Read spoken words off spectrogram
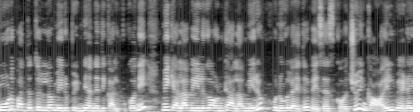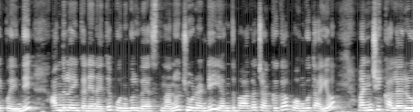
మూడు పద్ధతుల్లో మీరు పిండి అనేది కలుపుకొని మీకు ఎలా వీలుగా ఉంటే అలా మీరు పునుగులు అయితే వేసేసుకోవచ్చు. ఇంకా ఆయిల్ వేడైపోయింది. అందులో ఇంకా నేనైతే పునుగులు వేస్తున్నాను. చూడండి ఎంత బాగా చక్కగా పొంగుతాయో. మంచి కలరు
